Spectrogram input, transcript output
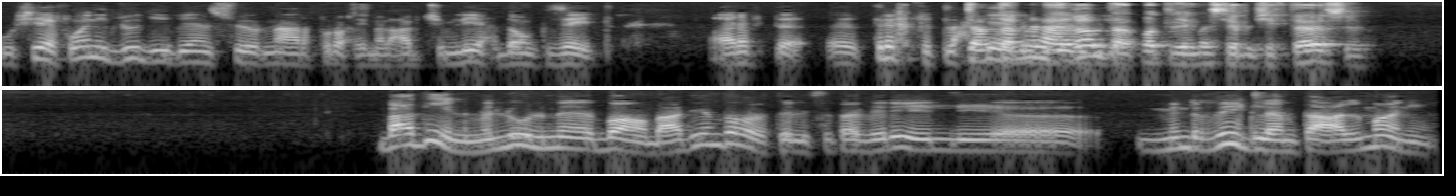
وشاف واني بجودي؟ bien sûr نعرف روحي ما لعبتش مليح donc زيد عرفت؟ آه، ترخفت الحكاية. تعتبرها. غلطه قلت لي ماشي بشكتاش بعدين من الأول mais bon بعدين ظهرت اللي s'est avéré اللي من الريجله نتاع ألمانيا.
